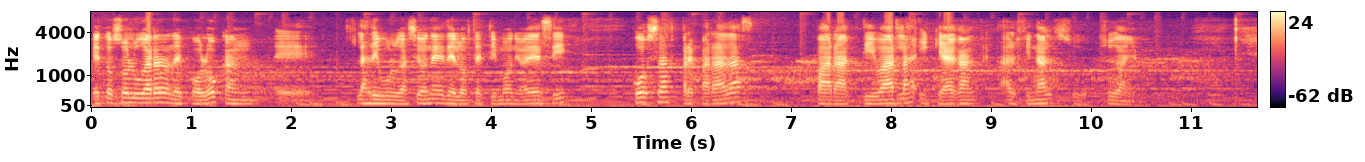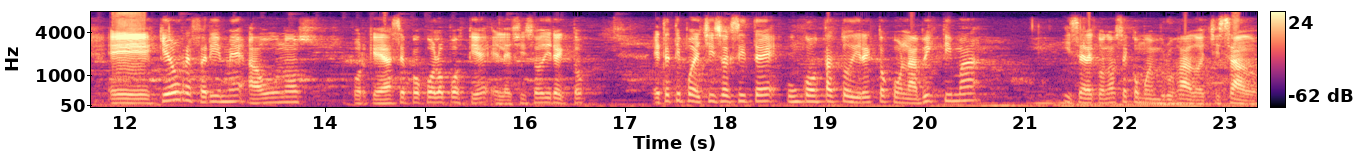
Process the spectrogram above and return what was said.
Estos son lugares donde colocan eh, las divulgaciones de los testimonios, es decir, cosas preparadas para activarlas y que hagan al final su, daño. Eh, quiero referirme a unos, porque hace poco lo posteé, el hechizo directo. Este tipo de hechizo existe un contacto directo con la víctima y se le conoce como embrujado, hechizado.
